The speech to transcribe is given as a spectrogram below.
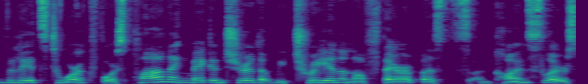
relates to workforce planning, making sure that we train enough therapists and counsellors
